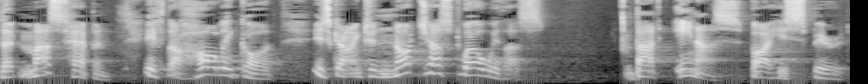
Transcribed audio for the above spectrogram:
that must happen if the Holy God is going to not just dwell with us, but in us by his Spirit.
